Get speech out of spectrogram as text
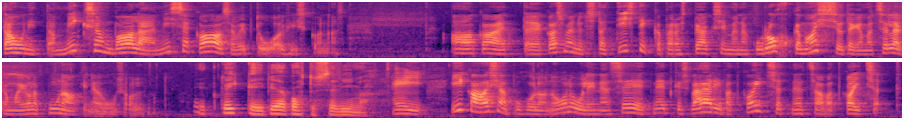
taunitav, miks see on vale, mis see kaasa võib tuua ühiskonnas aga et eh, kas me nüüd statistika pärast peaksime nagu rohkem asju tegema, et sellega ma ei ole kunagi nõus olnud. et kõike ei pea kohtusse viima. ei, iga asja puhul on oluline see, et need, kes väärivad kaitset, need saavad kaitset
